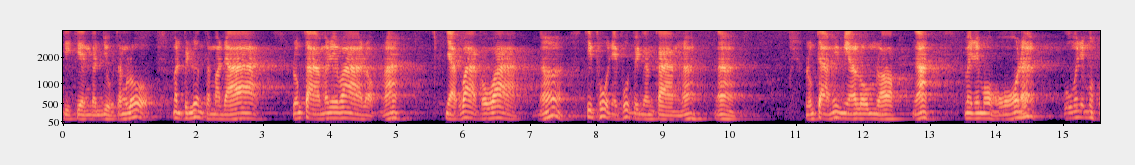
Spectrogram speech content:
ตีเตียนกันอยู่ทั้งโลก มันเป็นเรื่องธรรมดา หลวงตาไม่ได้ว่าหรอกนะ อยากว่าก็ว่าเนอะที่พูดเนี่ยพูดเป็นกลางๆนะอ่าหลวงตาไม่มีอารมณ์หรอกนะไม่ได้โมโหนะกูไม่ได้โมโห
